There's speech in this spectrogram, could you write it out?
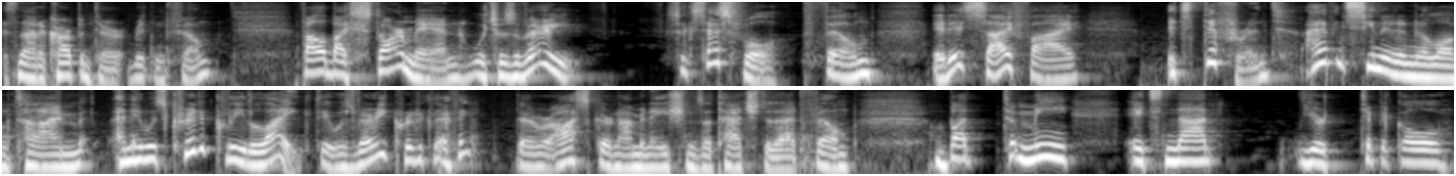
It's not a Carpenter written film. Followed by Starman, which was a very successful film. It is sci fi. It's different. I haven't seen it in a long time, and it was critically liked. It was very critically, I think there were Oscar nominations attached to that film. But to me, it's not your typical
